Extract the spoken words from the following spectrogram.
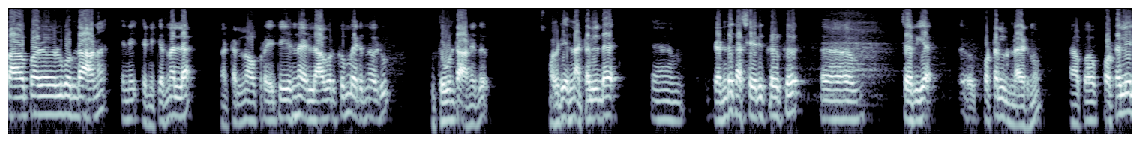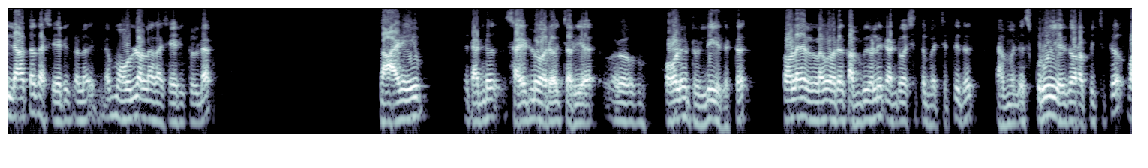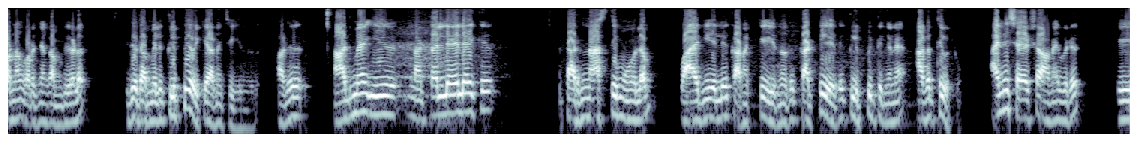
പാകപ്പഴകൾ കൊണ്ടാണ് എനി എനിക്കെന്നല്ല നട്ടലിന് ഓപ്പറേറ്റ് ചെയ്യുന്ന എല്ലാവർക്കും വരുന്ന ഒരു ബുദ്ധിമുട്ടാണിത്. അവർ നട്ടലിന്റെ രണ്ട് കശേരുക്കൾക്ക് ചെറിയ പൊട്ടലുണ്ടായിരുന്നു. അപ്പോൾ പൊട്ടലില്ലാത്ത കശേരുക്കളുടെ മുകളിലുള്ള കശേരുക്കളുടെ താഴെയും രണ്ട് സൈഡിലും ഓരോ ചെറിയ ഹോൾ ഡ്രില്ല് ചെയ്തിട്ട് തൊളയുള്ള ഓരോ കമ്പികൾ രണ്ട് വശത്തും വെച്ചിട്ട് ഇത് തമ്മിൽ സ്ക്രൂ ചെയ്ത് ഉറപ്പിച്ചിട്ട് വണ്ണം കുറഞ്ഞ കമ്പികൾ ഇത് തമ്മിൽ ക്ലിപ്പ് വയ്ക്കുകയാണ് ചെയ്യുന്നത്. അത് ആദ്യമേ ഈ നട്ടല്ലയിലേക്ക് തരുണാസ്തി മൂലം വാരിയൽ കണക്ട് ചെയ്യുന്നത് കട്ട് ചെയ്ത് ക്ലിപ്പിട്ട് ഇങ്ങനെ അകത്തി വെക്കും. അതിന് ശേഷമാണ് ഇവർ ഈ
